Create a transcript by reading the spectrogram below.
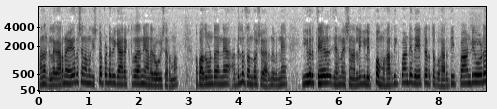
വന്നിട്ടില്ല. കാരണം ഏകദേശം നമുക്ക് ഇഷ്ടപ്പെട്ട ഒരു ക്യാരക്ടർ തന്നെയാണ് രോഹിത് ശർമ്മ. അപ്പോൾ അതുകൊണ്ട് തന്നെ അതിലും സന്തോഷമായിരുന്നു. പിന്നെ ഈ ഒരു തേർഡ് ജനറേഷൻ അല്ലെങ്കിൽ ഇപ്പം ഹർദിക് പാണ്ഡ്യ ഇത് ഏറ്റെടുത്തപ്പോൾ ഹർദിക് പാണ്ഡ്യയോട്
